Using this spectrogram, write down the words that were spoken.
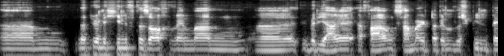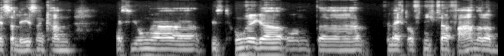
Ähm, natürlich hilft es auch, wenn man äh, über die Jahre Erfahrung sammelt, ein bisschen das Spiel besser lesen kann. Als Junger bist hungriger und äh, vielleicht oft nicht so erfahren oder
